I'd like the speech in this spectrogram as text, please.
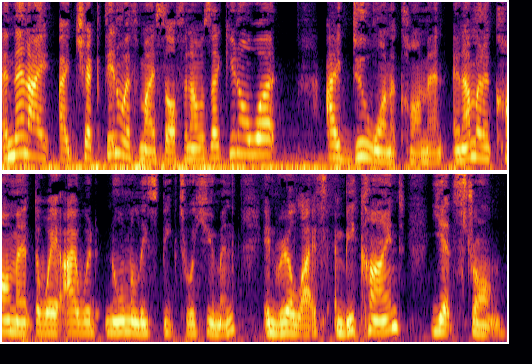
And then I, I checked in with myself and I was like, you know what? I do want to comment and I'm going to comment the way I would normally speak to a human in real life and be kind yet strong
